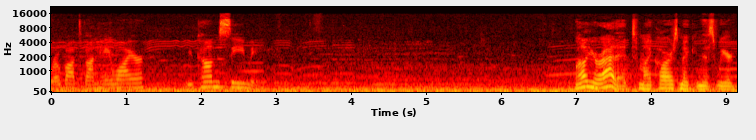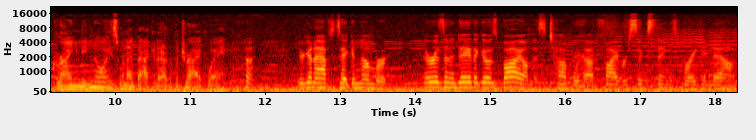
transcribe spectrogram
robot's gone haywire, you come see me. While you're at it, my car's making this weird grinding noise when I back it out of the driveway. You're gonna have to take a number. There isn't a day that goes by on this tub without five or six things breaking down.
